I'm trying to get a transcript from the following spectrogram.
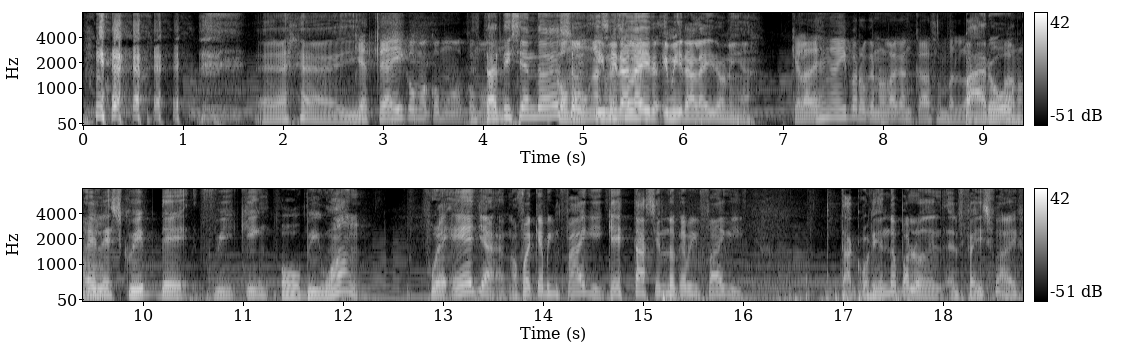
Que esté ahí como. como, como estás un- diciendo eso y mira, la, y mira la ironía. Que la dejen ahí, pero que no le hagan caso, en verdad. Paró no- el script de freaking Obi-Wan. Fue ella, no fue Kevin Feige. ¿Qué está haciendo Kevin Feige? Está corriendo por lo del el Phase 5.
